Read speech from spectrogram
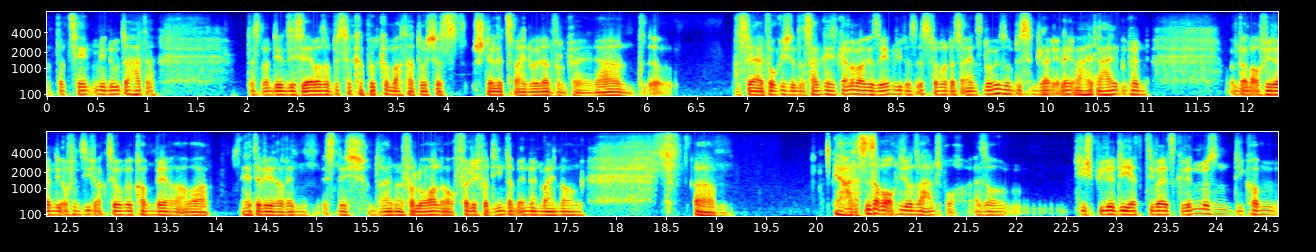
ab der zehnten Minute hatte, dass man den sich selber so ein bisschen kaputt gemacht hat durch das schnelle 2-0 dann von Köln, ja. Und, äh, das wäre halt wirklich interessant. Ich hätte gerne mal gesehen, wie das ist, wenn man das 1-0 so ein bisschen länger hätte halten können und dann auch wieder in die Offensivaktion gekommen wäre. Aber hätte, wäre, wenn, ist nicht. 3-0 verloren, auch völlig verdient am Ende in meinen Augen. Ähm, ja, das ist aber auch nicht unser Anspruch. Also die Spiele, die jetzt, die wir jetzt gewinnen müssen, die kommen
